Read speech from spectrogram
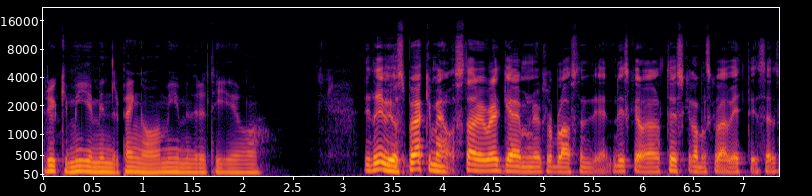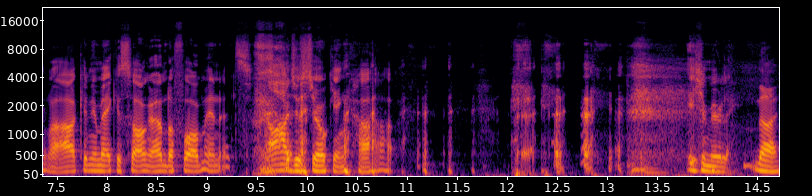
Bruker mye mindre penger og mye mindre tid og De driver jo og spøker med oss. Det er jo litt gøy med Nuclear. De, de skal tyskerne skal være vittige. Så det er sånn ah, Can you make a song under four minutes? Ah, just joking. Ikke mulig. Nei.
